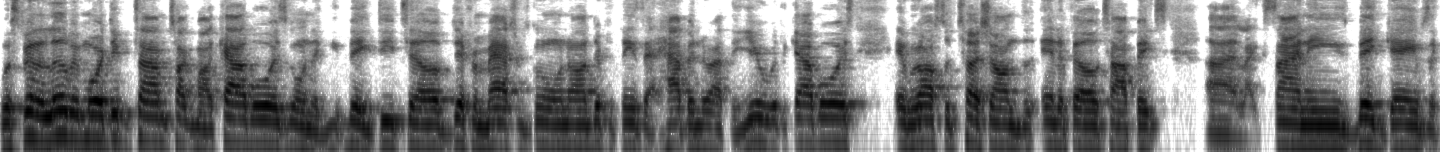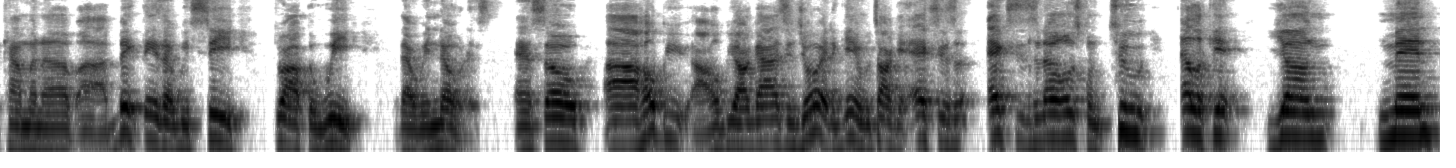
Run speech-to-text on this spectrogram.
we'll spend a little bit more deep time talking about Cowboys, going into big detail, different matchups going on, different things that happened throughout the year with the Cowboys, and we also touch on the NFL topics uh, like signings, big games are coming up, uh, big things that we see throughout the week that we notice. And so uh, I hope you, I hope y'all guys enjoy it. Again, we're talking X's, X's and O's from two elegant young men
